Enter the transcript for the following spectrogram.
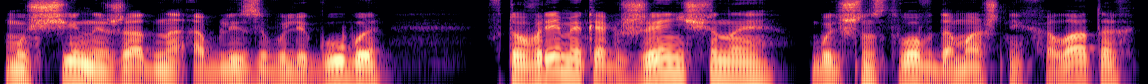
Мужчины жадно облизывали губы, в то время как женщины, большинство в домашних халатах,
